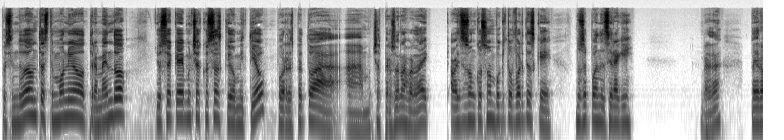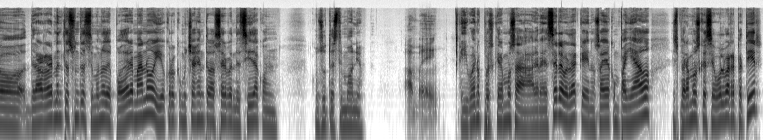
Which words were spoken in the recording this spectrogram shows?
Pues sin duda un testimonio tremendo. Yo sé que hay muchas cosas que omitió por respeto a, a muchas personas, ¿verdad? Y a veces son cosas un poquito fuertes que no se pueden decir aquí, ¿verdad? Pero realmente es un testimonio de poder, hermano, y yo creo que mucha gente va a ser bendecida con, su testimonio. Amén. Y bueno, pues queremos agradecerle, ¿verdad? Que nos haya acompañado. Esperamos que se vuelva a repetir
